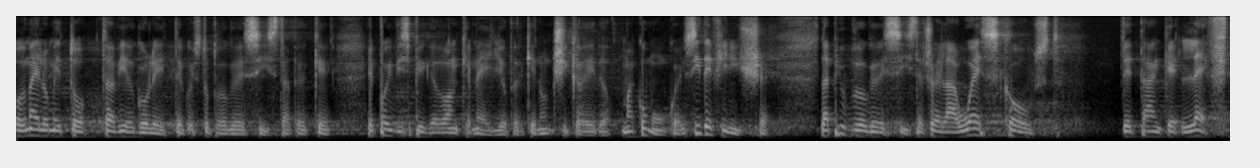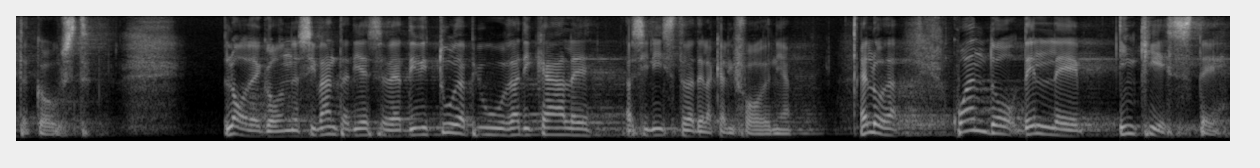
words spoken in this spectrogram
ormai lo metto tra virgolette questo progressista, perché, e poi vi spiegherò anche meglio perché non ci credo, ma comunque si definisce la più progressista, cioè la West Coast, detta anche Left Coast, L'Oregon si vanta di essere addirittura più radicale a sinistra della California. Allora, quando delle inchieste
